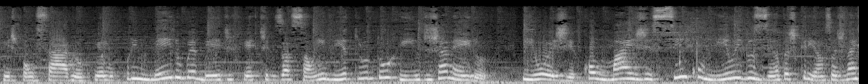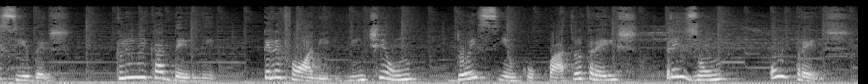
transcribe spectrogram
responsável pelo primeiro bebê de fertilização in vitro do Rio de Janeiro. E hoje com mais de 5.200 crianças nascidas. Clínica Daly. Telefone 21 2543 3113.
